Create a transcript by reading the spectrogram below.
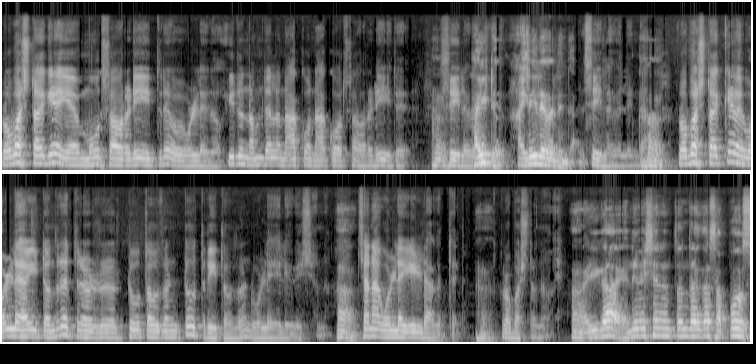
ರೋಬಸ್ಟಾಗೆ ಮೂರು ಸಾವಿರ ಅಡಿ ಇದ್ದರೆ ಒಳ್ಳೇದು. ಇದು ನಮ್ಮದೆಲ್ಲ ನಾಲ್ಕು ನಾಲ್ಕೂವರೆ ಸಾವಿರ ಅಡಿ ಇದೆ. Sea height level sea level ಇಂದ ಸಿ ರೋಬಸ್ಟಾಕ್ಕೆ ಒಳ್ಳೆ ಹೈಟ್ ಅಂದ್ರೆ two thousand to three thousand ಒಳ್ಳೆ ಎಲಿವೇಶನ್ ಚೆನ್ನಾಗಿ ಒಳ್ಳೆ ಈಲ್ಡ್ ಆಗುತ್ತೆ ರೋಬಸ್ಟನು ಹಾ, ಈಗ ಎಲಿವೇಶನ್ ಅಂತಂದಾಗ ಸಪೋಸ್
